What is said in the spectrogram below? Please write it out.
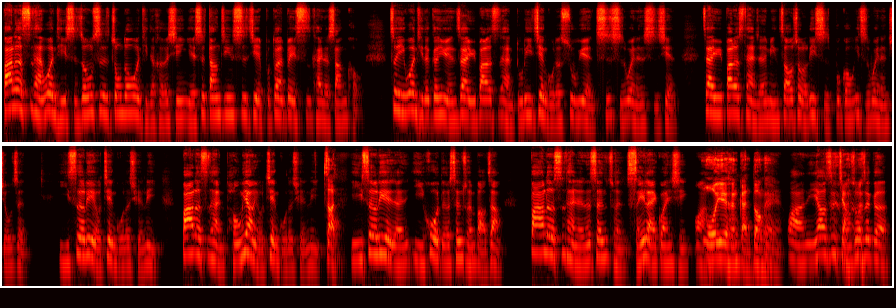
巴勒斯坦问题始终是中东问题的核心，也是当今世界不断被撕开的伤口。这一问题的根源在于巴勒斯坦独立建国的夙愿迟迟未能实现，在于巴勒斯坦人民遭受了历史不公，一直未能纠正。以色列有建国的权利。”巴勒斯坦同样有建国的权利。赞。以色列人已获得生存保障，巴勒斯坦人的生存谁来关心？哇，我也很感动哎。哇，你要是讲说这个，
